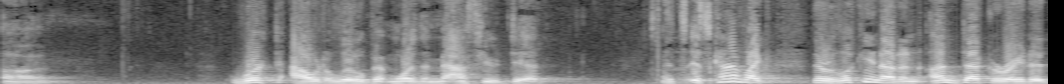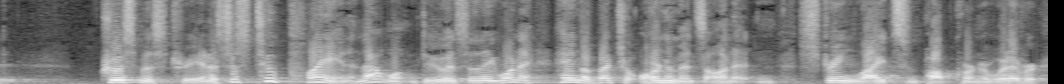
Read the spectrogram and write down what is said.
uh, worked out a little bit more than Matthew did. It's, it's kind of like they're looking at an undecorated Christmas tree, and it's just too plain, and that won't do. And so they want to hang a bunch of ornaments on it, and string lights and popcorn or whatever.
